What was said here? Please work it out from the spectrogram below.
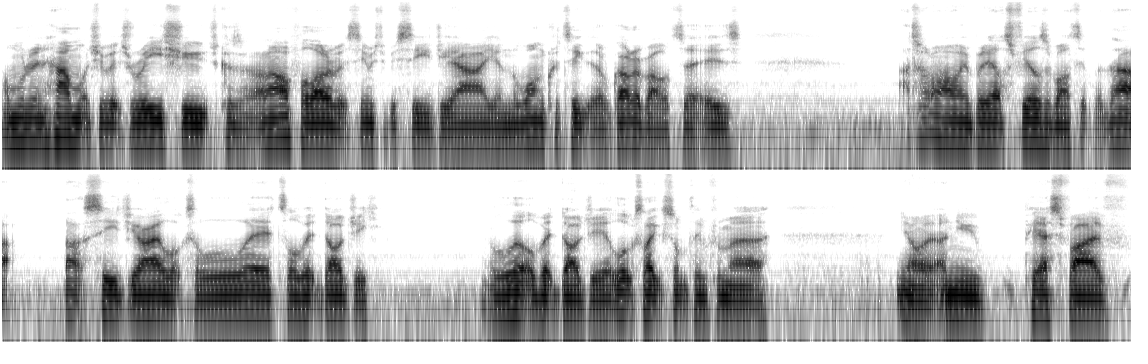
I'm wondering how much of it's reshoots, because an awful lot of it seems to be CGI. And the one critique that I've got about it is, I don't know how anybody else feels about it, but that that CGI looks a little bit dodgy, a little bit dodgy. It looks like something from a, you know, a new PS5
